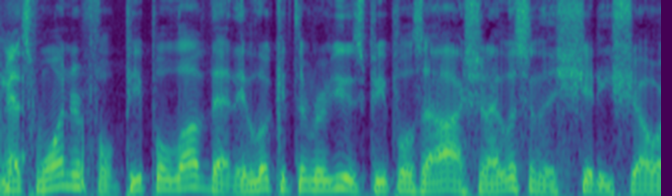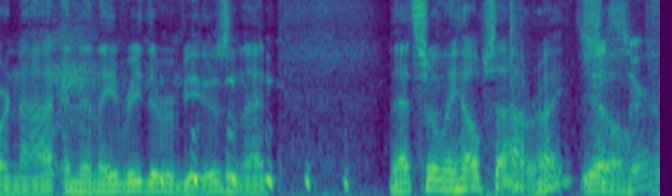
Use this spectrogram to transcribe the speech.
that's wonderful people love that they look at the reviews people say oh should I listen to this shitty show or not and then they read the reviews and that that certainly helps out right Yes, So- sir.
